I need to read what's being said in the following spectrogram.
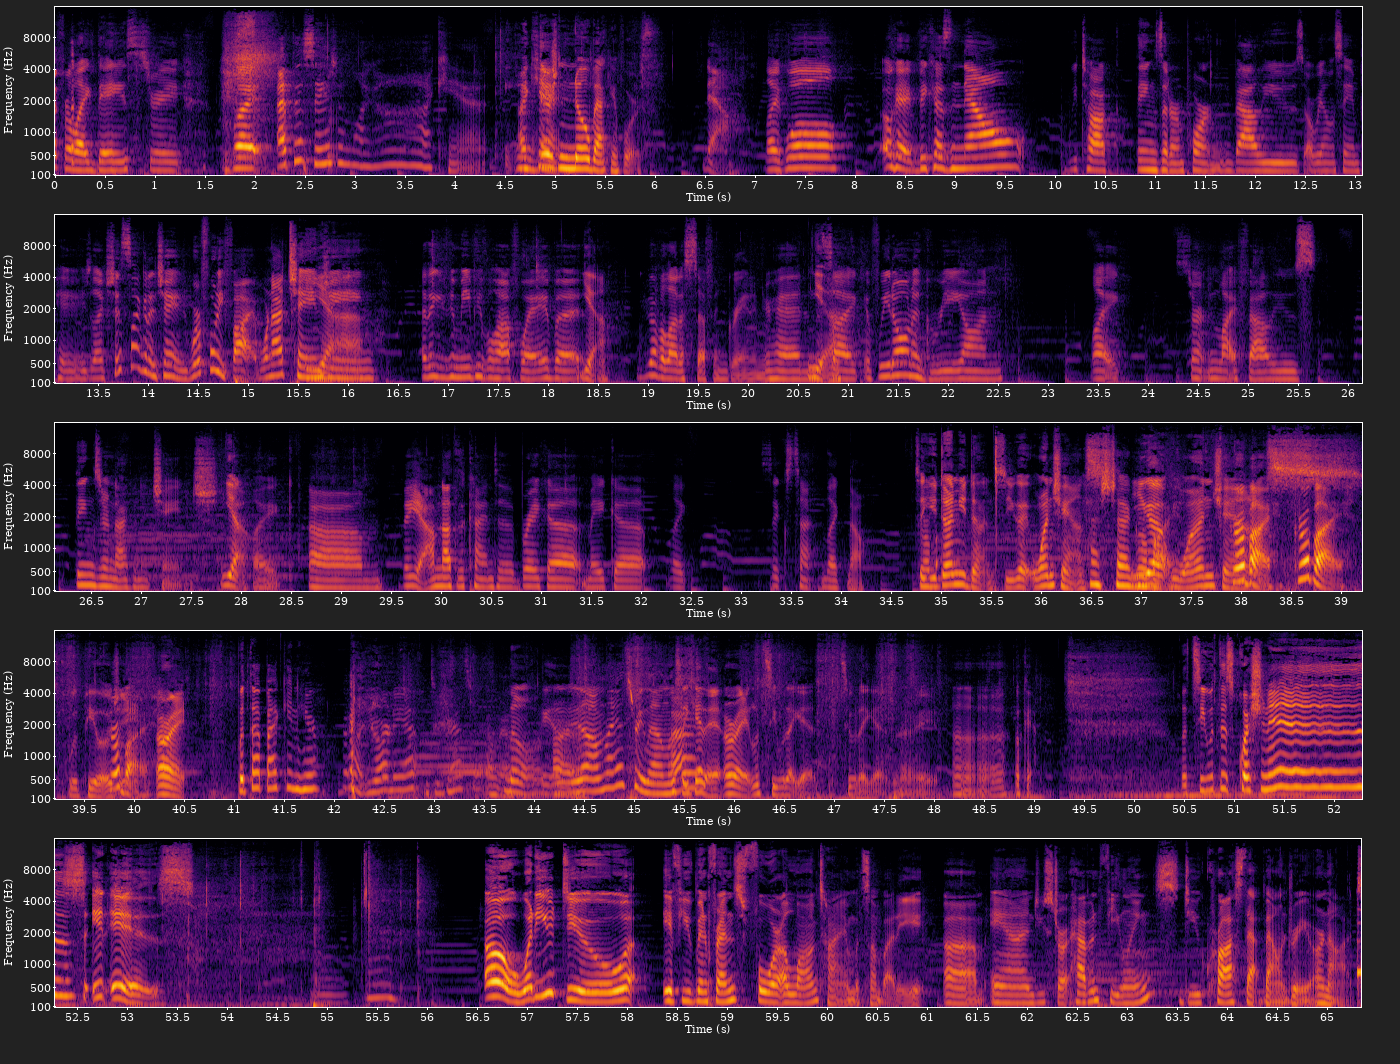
for like days straight." But at this age, I'm like, ah, I can't. I can't. There's no back and forth. now. Like, well, okay, because now we talk things that are important, values. Are we on the same page? Like, shit's not going to change. We're 45. We're not changing. Yeah. I think you can meet people halfway, but Yeah. you have a lot of stuff ingrained in your head. And it's Yeah. like, if we don't agree on like certain life values, things are not going to change. Yeah. Like, um, but yeah, I'm not the kind to break up, make up, like six times. Like, no. So you done, you done. So you got one chance. Hashtag you girl got bye. one chance. Girl bye. Girl bye. With PLOG. Girl bye. All right. Put that back in here. Oh, you already at, did you answer? Okay. No, All right. yeah, I'm not answering that unless All I get it. All right, let's see what I get. Let's see what I get. All right. Uh, okay. Let's see what this question is. It is. Oh, what do you do if you've been friends for a long time with somebody um, and you start having feelings? Do you cross that boundary or not?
